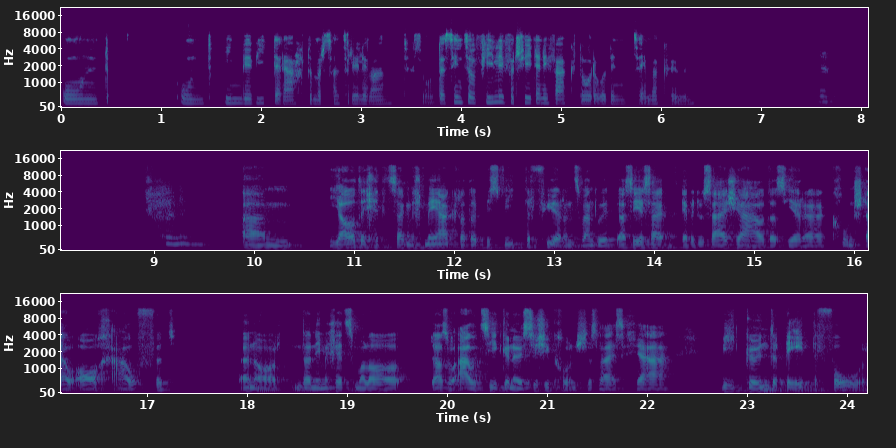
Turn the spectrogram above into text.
Und, und inwieweit erachten wir es als relevant? So, das sind so viele verschiedene Faktoren, die dann zusammenkommen. Ja. Ähm, ja, ich hätte jetzt eigentlich mehr gerade etwas weiterführen. Wenn du, also ihr, eben, du sagst ja auch, dass ihr äh, Kunst auch ankauft eine Art. Und dann nehme ich jetzt mal an, also auch zeitgenössische Kunst, das weiß ich ja Wie gehen ihr dort vor?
